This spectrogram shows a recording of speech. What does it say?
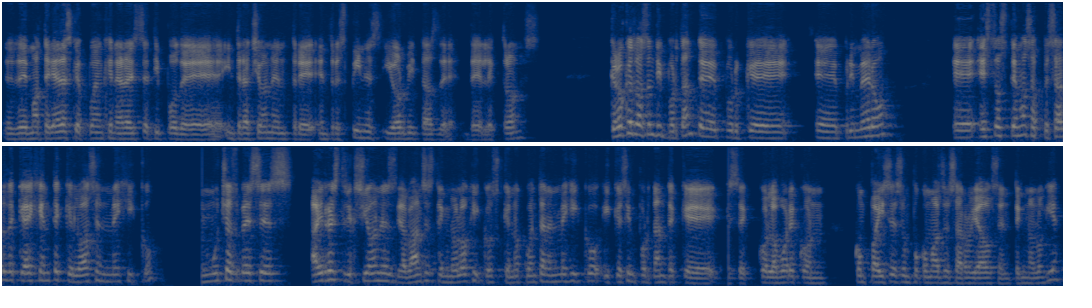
de, materiales que pueden generar este tipo de interacción entre, entre spines y órbitas de, de electrones. Creo que es bastante importante porque, eh, primero, eh, estos temas, a pesar de que hay gente que lo hace en México, muchas veces hay restricciones de avances tecnológicos que no cuentan en México y que es importante que se colabore con, con países un poco más desarrollados en tecnología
